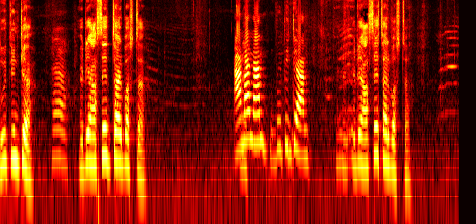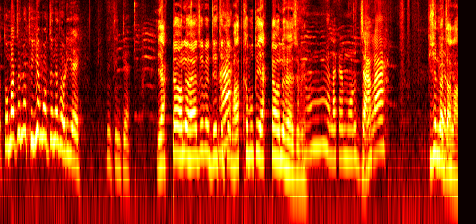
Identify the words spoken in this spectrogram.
দুই তিনটা? হ্যাঁ। এটি আছে চার পাঁচটা। আন আন আন দুই তিনটে আন। এটি আছে চার পাঁচটা। তোমার জন্য থুইয়ে মোর জন্য ধরিয়ে। দুই তিনটে। একটা হলে হয়ে যাবে যে চারটে হ্যাঁ। ভাত খাব তুই একটা হলে হয়ে যাবে। হ্যাঁ, এলাকার মোর জ্বালা। কিসের না জ্বালা?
